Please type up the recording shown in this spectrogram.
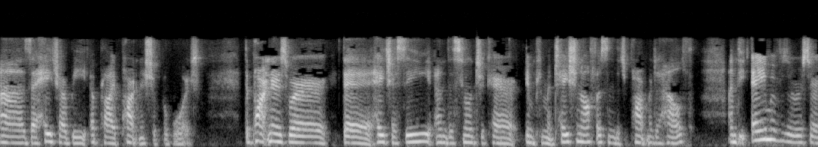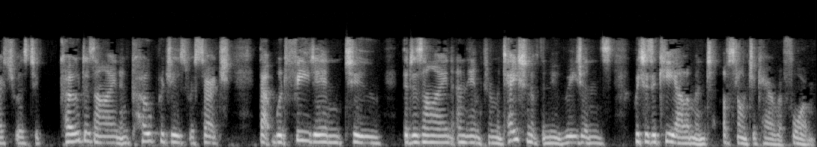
as a HRB Applied Partnership Award. The partners were the HSE and the Sláintecare Implementation Office in the Department of Health. And the aim of the research was to co-design and co-produce research that would feed into the design and the implementation of the new regions, which is a key element of Sláintecare reform.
